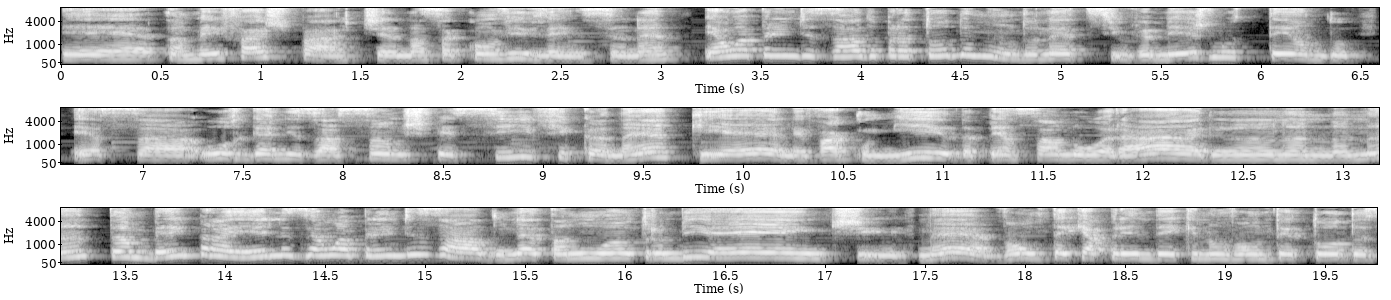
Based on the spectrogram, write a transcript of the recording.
É, também faz parte a nossa convivência, né? É um aprendizado para todo mundo, né, Silvia? Mesmo tendo essa organização específica, né, que é levar comida, pensar no horário, nananana, também para eles é um aprendizado, né? Tá num outro ambiente, né? Vão ter que aprender que não vão ter todos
